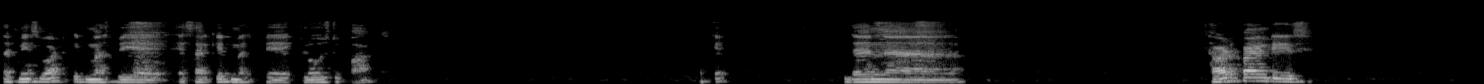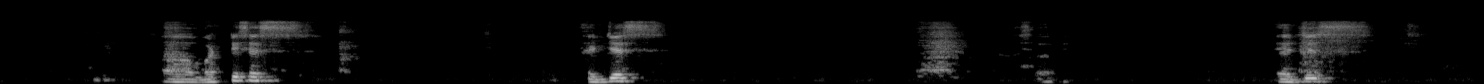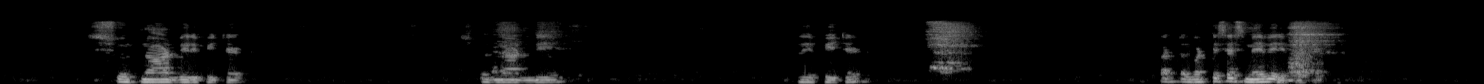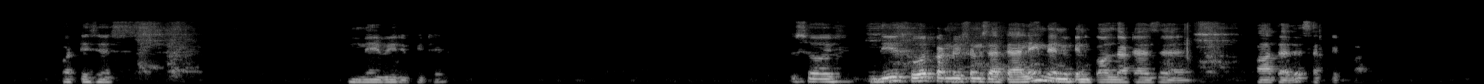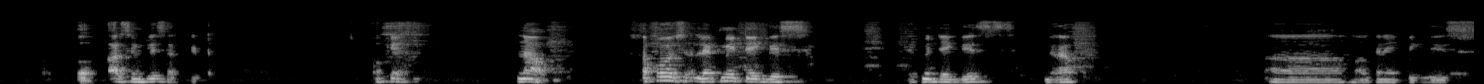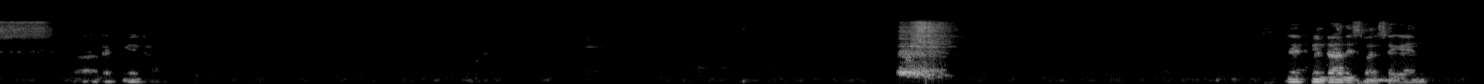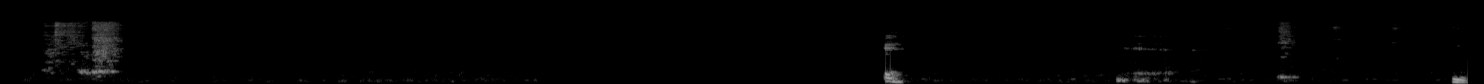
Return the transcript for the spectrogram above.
That means what? It must be a, a circuit must be a closed path. Okay. Then uh, third point is uh, vertices, edges. Sorry. Edges should not be repeated. Should not be repeated. But vertices may be repeated. Vertices may be repeated. So if these four conditions are tallying, then you can call that as a path as a circuit path or simply circuit. Okay. Now, suppose let me take this. Let me take this graph. Uh, how can I pick this? Uh, let me. Let me draw this once again. Now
